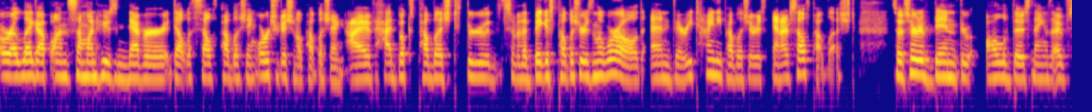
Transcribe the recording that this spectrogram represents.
or a leg up on someone who's never dealt with self publishing or traditional publishing. I've had books published through some of the biggest publishers in the world and very tiny publishers, and I've self published. So I've sort of been through all of those things. I've,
